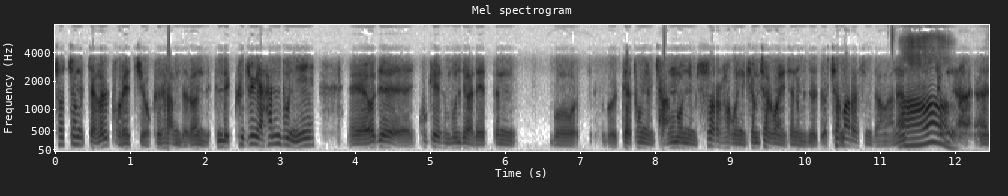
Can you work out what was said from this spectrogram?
초청장을 보냈죠 그 사람들은 근데 그 중에 한 분이 에, 어제 국회에서 문제가 됐던 뭐, 뭐 대통령 장모님 수사를 하고 있는 경찰관이 저는 처음 알았습니다만은 아, 청, 아,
